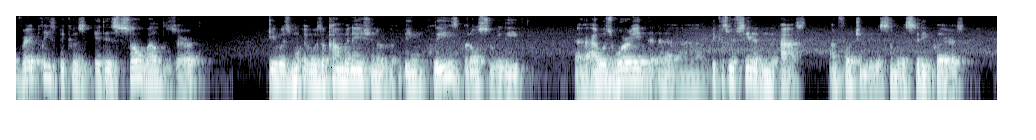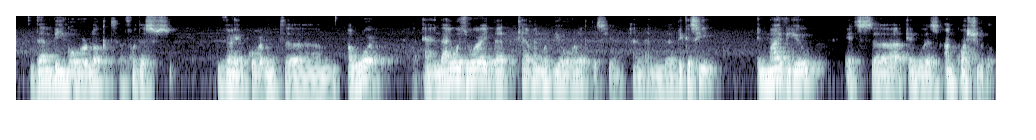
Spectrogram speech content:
very pleased because it is so well deserved. It was it was a combination of being pleased but also relieved. Uh, I was worried uh, because we've seen it in the past, unfortunately, with some of the city players, them being overlooked for this very important um, award. And I was worried that Kevin would be overlooked this year, and and uh, because he in my view, it's uh, it was unquestionable.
